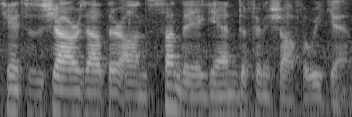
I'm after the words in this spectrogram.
Chances of showers out there on Sunday again to finish off the weekend.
